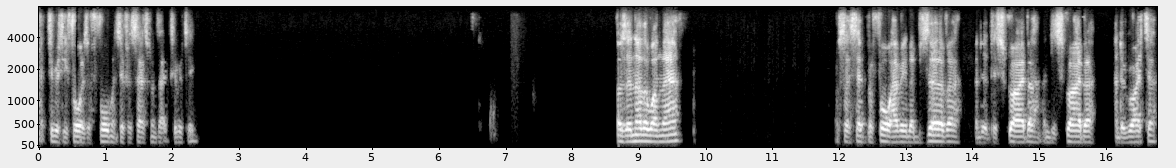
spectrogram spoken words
Activity four is a formative assessment activity. There's another one there. As I said before, having an observer and a describer and describer and a writer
